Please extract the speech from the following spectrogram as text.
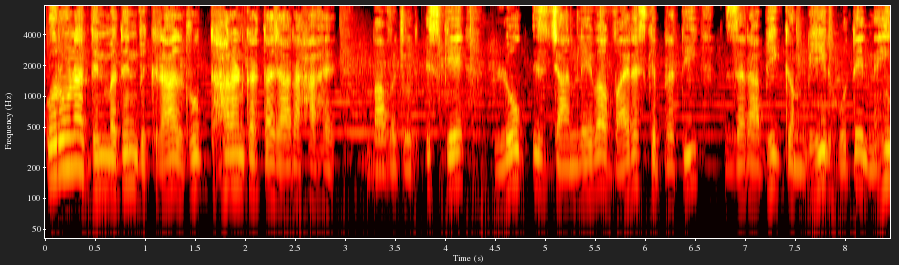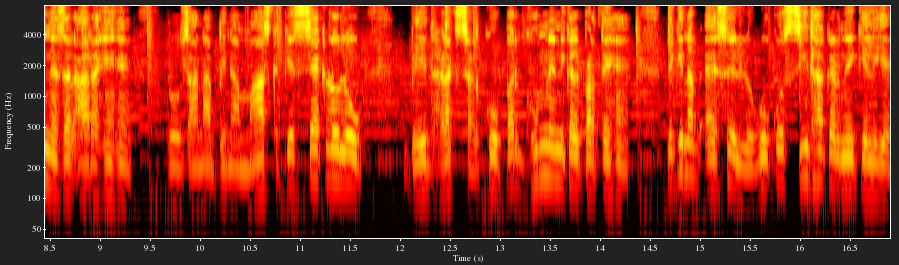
कोरोना दिन ब दिन विकराल रूप धारण करता जा रहा है। बावजूद इसके, लोग इस जानलेवा वायरस के प्रति जरा भी गंभीर होते नहीं नज़र आ रहे हैं। रोज़ाना बिना मास्क के सैकड़ों लोग बेधड़क सड़कों पर घूमने निकल पड़ते हैं। लेकिन अब ऐसे लोगों को सीधा करने के लिए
